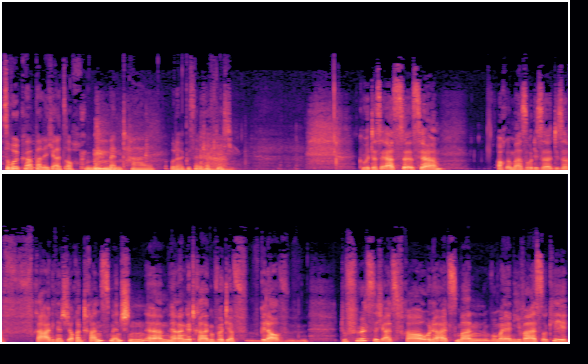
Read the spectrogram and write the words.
Sowohl körperlich als auch mental oder gesellschaftlich. Ja. Gut, das erste ist ja auch immer so diese, diese Frage, die natürlich auch an Transmenschen ähm, herangetragen wird, ja, genau, du fühlst dich als Frau oder als Mann, wo man ja nie weiß, okay,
